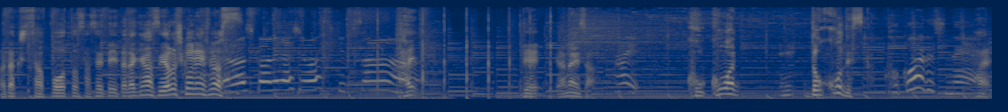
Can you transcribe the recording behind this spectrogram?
私サポートさせていただきます。よろしくお願いします。よろしくお願いします。吉さん。はい。で柳井さん。はい。ここはんどこですか？ここはですね、はい。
